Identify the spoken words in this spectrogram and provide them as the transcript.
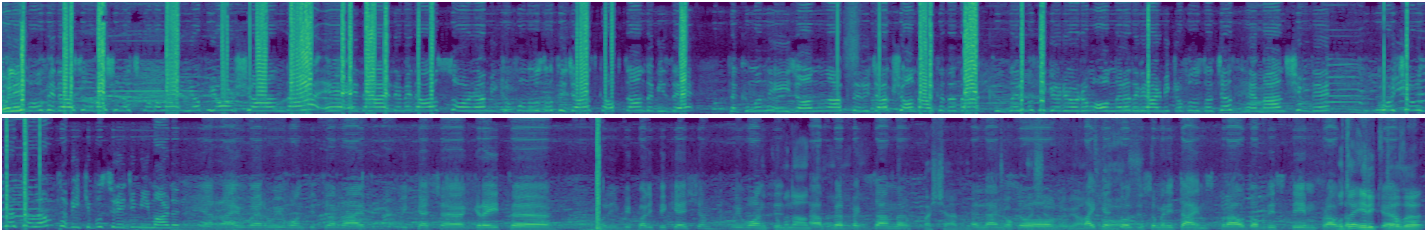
Voleybol Federasyonu Başkanı açıklamalar yapıyor şu anda. E, Eda Erdem'e daha sonra mikrofonu uzatacağız. Kaptan da bize takımın heyecanını aktaracak. Şu anda arkada da kızlarımızı görüyorum. Onlara da birer mikrofon uzatacağız. Hemen şimdi koça uzatalım. Tabii ki bu sürecin mimarları. We arrive where we wanted to arrive. We catch a great uh, Olympic qualification. We wanted a perfect summer. Başarılı. And I'm Çok so, başarılı bir like I antrenör. told you so many times, proud of this team, proud O da erik girl. dalı.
